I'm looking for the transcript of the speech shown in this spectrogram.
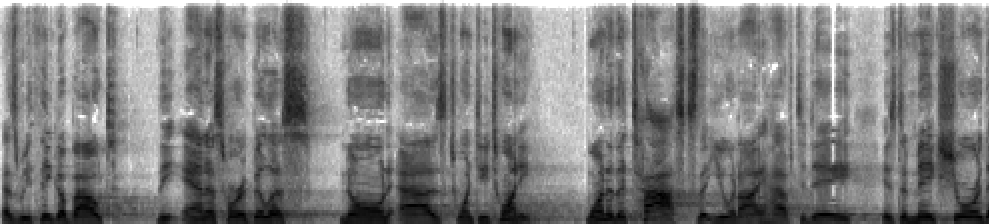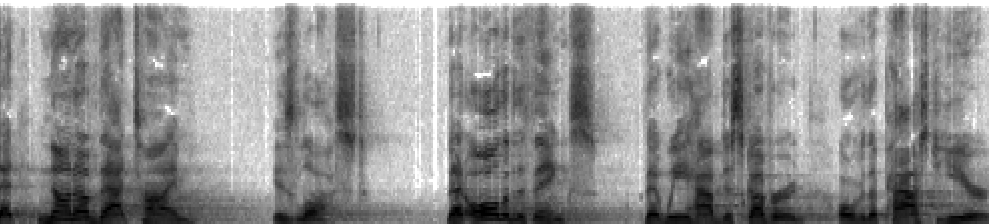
as we think about the annus horribilis known as 2020. One of the tasks that you and I have today is to make sure that none of that time is lost. That all of the things that we have discovered over the past year,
